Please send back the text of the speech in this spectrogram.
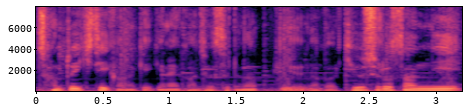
ちゃんと生きていかなきゃいけない感じがするなっていうなんか清志郎さんに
